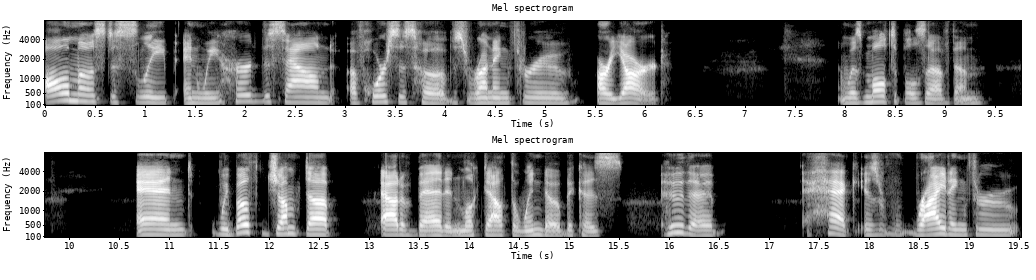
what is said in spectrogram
almost asleep and we heard the sound of horses' hooves running through our yard. It was multiples of them. And we both jumped up out of bed and looked out the window because who the heck is riding through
